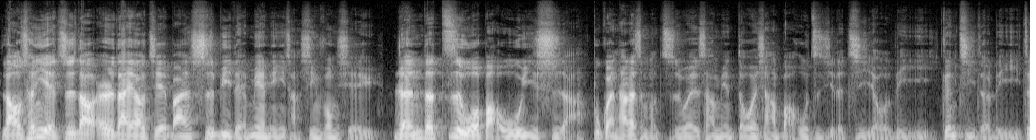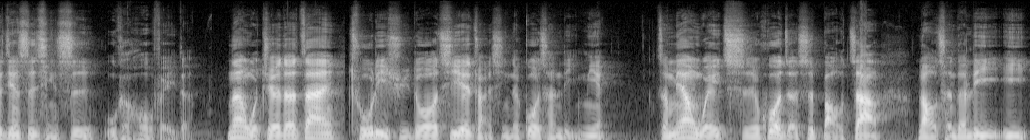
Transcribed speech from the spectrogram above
老陈也知道二代要接班，势必得面临一场腥风血雨。人的自我保护意识啊，不管他在什么职位上面，都会想要保护自己的既有利益跟既得利益。这件事情是无可厚非的。那我觉得在处理许多企业转型的过程里面，怎么样维持或者是保障老陈的利益，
